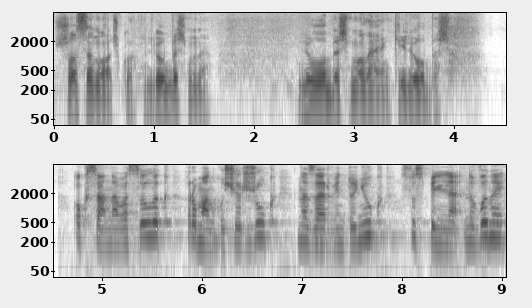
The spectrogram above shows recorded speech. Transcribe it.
Що, синочку, любиш мене? Любиш, маленький, любиш. Оксана Василик, Роман Кочержук, Назар Вінтонюк, Суспільне новини,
